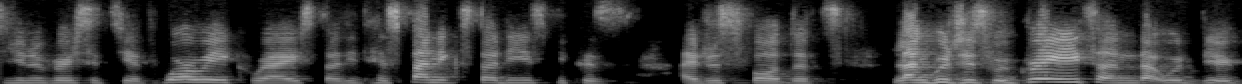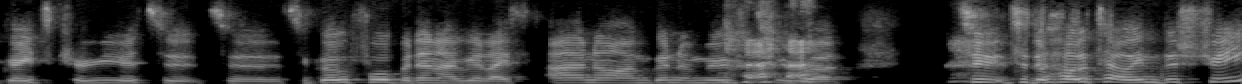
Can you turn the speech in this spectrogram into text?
University at Warwick where I studied Hispanic studies because I just thought that languages were great and that would be a great career to, to, to go for. But then I realized, ah, no, I'm going to move to, uh, to, to the hotel industry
